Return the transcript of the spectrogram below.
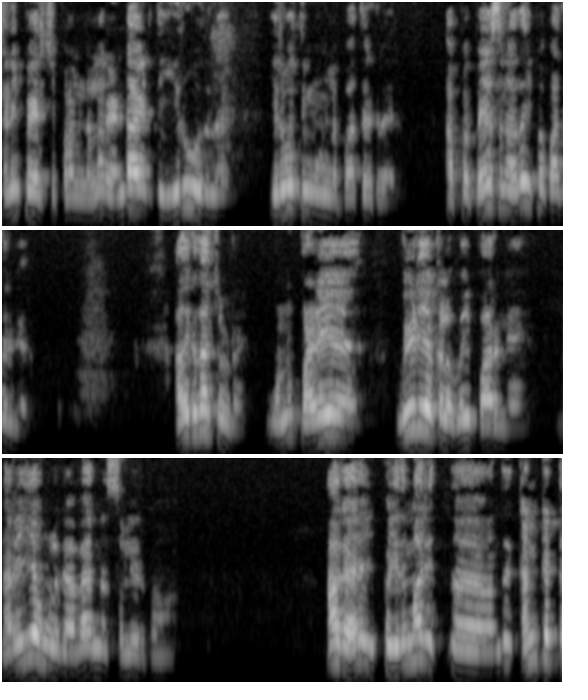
சனிப்பயிற்சி பலன்கள்லாம் ரெண்டாயிரத்தி இருபதுல இருபத்தி மூணில் பார்த்துருக்குறாரு. அப்போ பேசினாதான் இப்போ பார்த்துருக்காரு. அதுக்கு தான் சொல்கிறேன் ஒன்றும் பழைய வீடியோக்களை போய் பாருங்க. நிறைய உங்களுக்கு அவேர்னஸ் சொல்லியிருக்கோம். ஆக இப்போ இது மாதிரி வந்து கண்கட்ட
